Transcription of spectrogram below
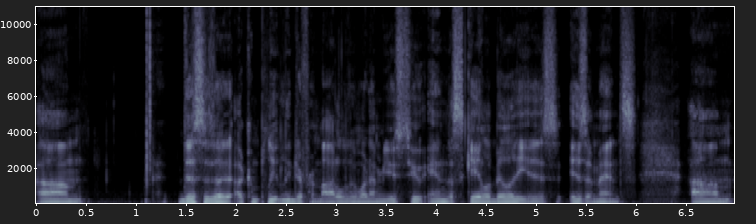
Um, this is a, a completely different model than what I'm used to, and the scalability is is immense. Um,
